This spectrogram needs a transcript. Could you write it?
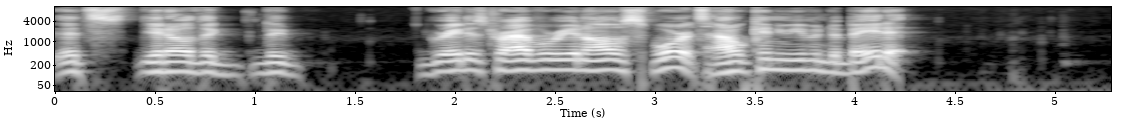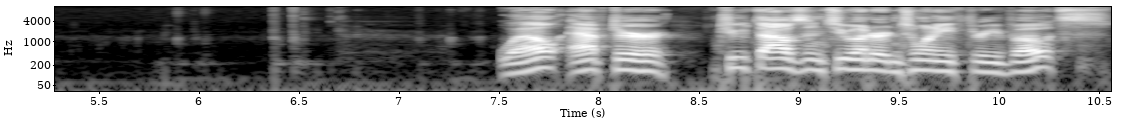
it's, you know, the the greatest rivalry in all of sports. How can you even debate it? Well, after 2,223 votes,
